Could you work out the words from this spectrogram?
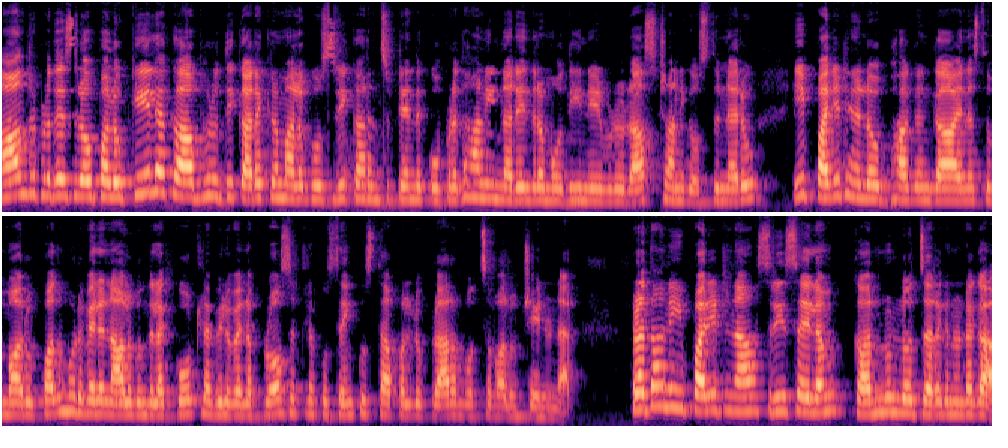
ఆంధ్రప్రదేశ్లో పలు కీలక అభివృద్ధి కార్యక్రమాలకు శ్రీకారం చుట్టేందుకు ప్రధాని నరేంద్ర మోదీ నేడు రాష్ట్రానికి వస్తున్నారు. ఈ పర్యటనలో భాగంగా ఆయన సుమారు పదమూడు వేల నాలుగు వందల కోట్ల విలువైన ప్రాజెక్టులకు శంకుస్థాపనలు ప్రారంభోత్సవాలు చేయనున్నారు. ప్రధాని పర్యటన శ్రీశైలం కర్నూల్లో జరగనుండగా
